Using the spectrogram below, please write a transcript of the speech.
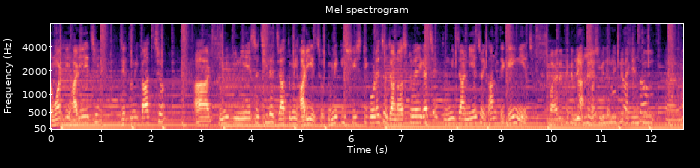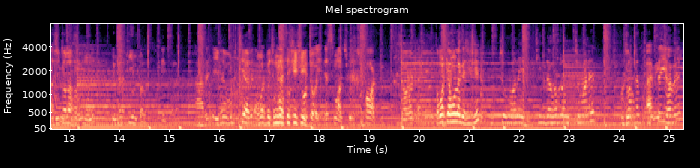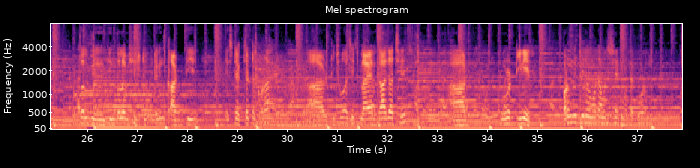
তোমার কি হারিয়েছে যে তুমি কাঁদছো আর তুমি কি নিয়ে এসেছিলে যা তুমি হারিয়েছো? তুমি কি সৃষ্টি করেছ যা নষ্ট হয়ে গেছে? তুমি যা নিয়েছো এখান থেকেই নিয়েছো। বাইরে থেকে দেখলে অসুবিধা নেই। এটা কিন্তু দুতলা হবে মনে কিন্তু এটা তিনতলা। আর এইভাবে উঠছি আর আমার পেছনে আছে ছোট স্মল ছোট তোমার কেমন লাগে শিশির? উচ্চ মানের চিন্তা ভাবনা উচ্চ মানের প্রশংসা করতেই হবে। তিনতলা বিশিষ্ট এটা কিন্তু কাঠ দিয়ে স্ট্রাকচারটা করা আর কিছু আছে প্লায়ের কাজ আছে আর পুরো টিনের গরমের দিনে মোটামুটি সেরকম একটা গরম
